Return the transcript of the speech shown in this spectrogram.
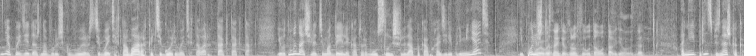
у меня, по идее, должна выручка вырасти в этих товарах, категории в этих товарах, так, так, так. И вот мы начали эти модели, которые мы услышали, да, пока обходили, применять, и поняли, Ой, что... вы знаете, взрослые вот там вот так делают, да? Они, в принципе, знаешь, как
